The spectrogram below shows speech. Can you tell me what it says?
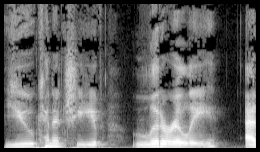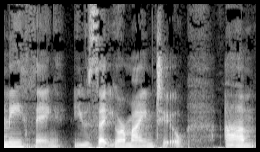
You can achieve literally anything you set your mind to. Um,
